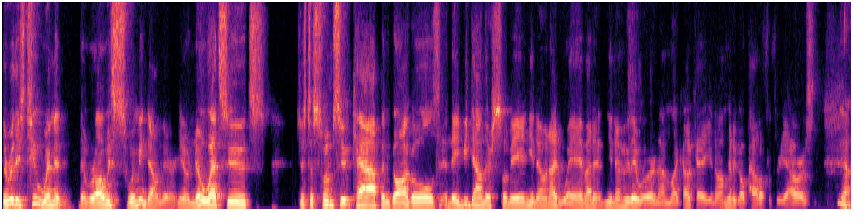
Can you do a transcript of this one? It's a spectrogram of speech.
there were these two women that were always swimming down there. You know, no wetsuits, just a swimsuit cap and goggles, and they'd be down there swimming. You know, and I'd wave. I didn't, you know, who they were, and I'm like, okay, you know, I'm gonna go paddle for three hours Yeah.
